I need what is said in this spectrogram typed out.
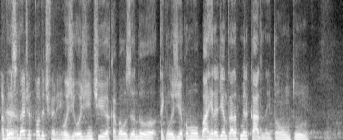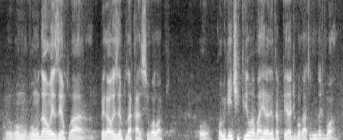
a velocidade é. é. toda diferente. Hoje, hoje a gente acaba usando tecnologia como barreira de entrada para o mercado, né? Então tu, vamos, vamos dar um exemplo, ah, pegar o exemplo da casa, Silva Lopes. Pô, como que a gente cria uma barreira de entrada? Porque advogado todo mundo advoga.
